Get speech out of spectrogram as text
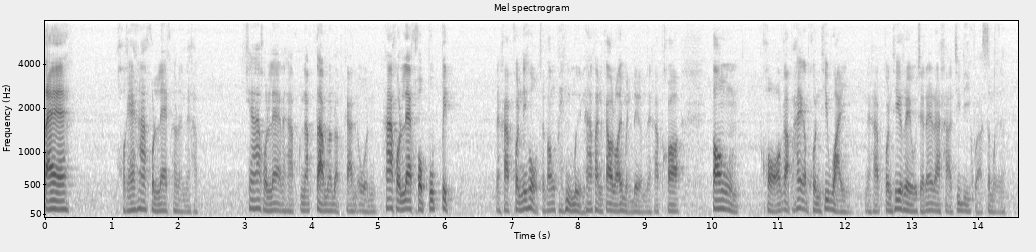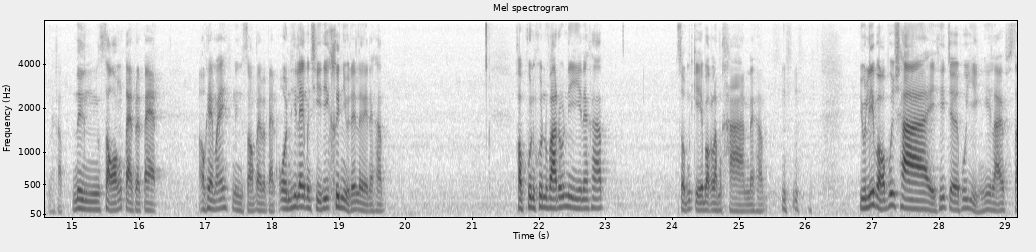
แต่ขอแค่ 5 คนแรกเท่านั้นนะครับ แค่ 5 คนแรกนะครับ นับตามลำดับการโอน 5 คนแรกครบปุ๊บปิดนะครับ คนที่ 6 จะต้องเป็น 15,900 เหมือนเดิมนะครับ ก็ต้องขอกับให้กับคนที่ไวนะครับ คนที่เร็วจะได้ราคาที่ดีกว่าเสมอนะครับ1 2 8 8 8 โอเคไหม1 2 8 8 8 โอนที่เลขบัญชีที่ขึ้นอยู่ได้เลยนะครับ ขอบคุณคุณวารุณีนะครับ สมเก๋บอกลำคาญนะครับ ยูริบอกว่าผู้ชายที่เจอผู้หญิงที่ไลฟ์สไต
